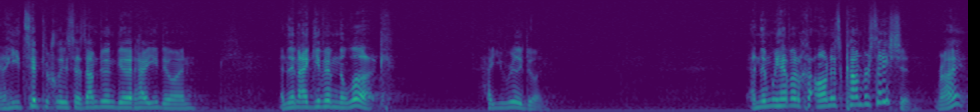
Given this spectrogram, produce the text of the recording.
And he typically says, I'm doing good. How you doing? And then I give him the look. How you really doing? And then we have an honest conversation, right?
